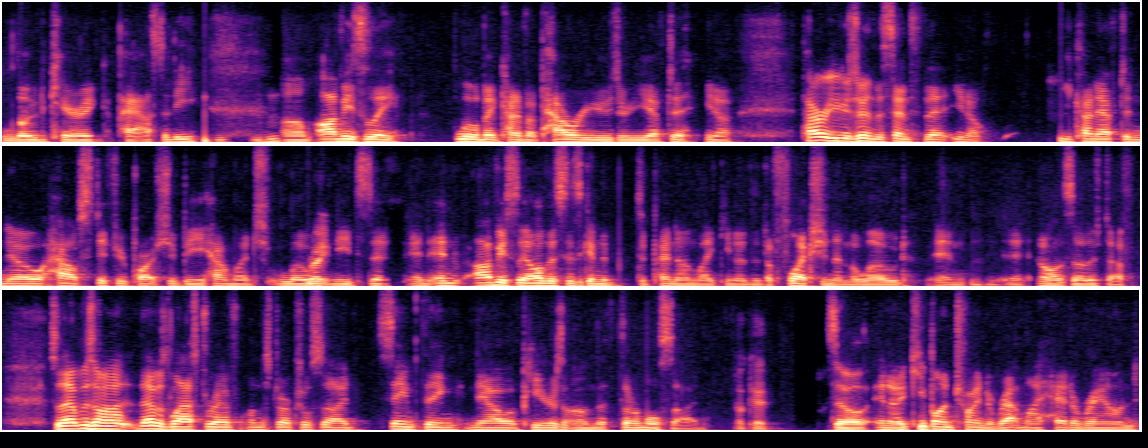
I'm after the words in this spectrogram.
load carrying capacity, mm-hmm. um, obviously a little bit kind of a power user, you have to, you know, power user in the sense that, you know, you kind of have to know how stiff your part should be, how much load right. it needs to, and and obviously all this is going to depend on like you know the deflection and the load and, mm-hmm. and all this other stuff. So that was on that was last rev on the structural side. Same thing now appears on the thermal side. Okay. So and I keep on trying to wrap my head around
